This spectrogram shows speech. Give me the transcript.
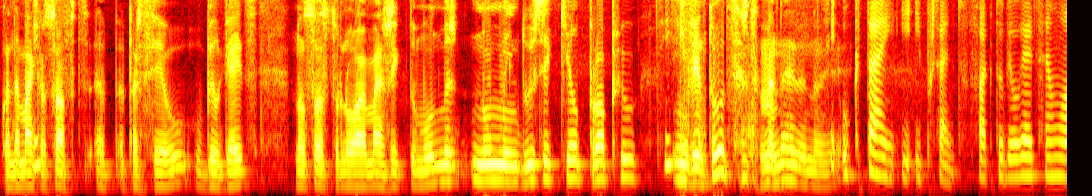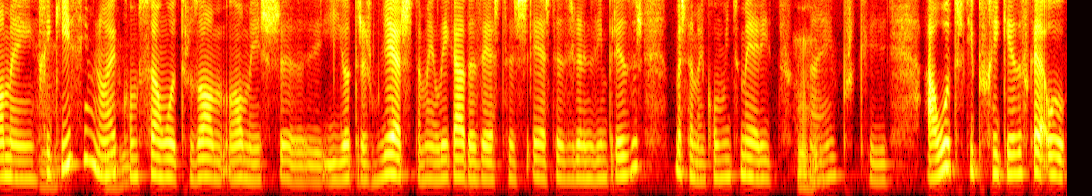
quando a Microsoft Sim. apareceu, o Bill Gates não só se tornou o homem mais rico do mundo, mas numa indústria que ele próprio sim, sim. inventou, de certa maneira, não é? Sim, o que tem, e, e, portanto, de facto, o Bill Gates é um homem riquíssimo, não é? Uhum. Como são outros hom homens uh, e outras mulheres também ligadas a estas, a estas grandes empresas, mas também com muito mérito, uhum. não é? Porque há outro tipo de riqueza, se calhar, ou,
